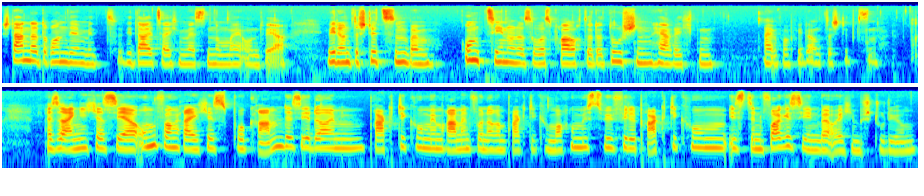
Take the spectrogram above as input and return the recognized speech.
Standardrunde mit Vitalzeichen messen nochmal und wer wieder unterstützen beim Umziehen oder sowas braucht oder Duschen herrichten, einfach wieder unterstützen. Also eigentlich ein sehr umfangreiches Programm, das ihr da im Praktikum, im Rahmen von eurem Praktikum machen müsst. Wie viel Praktikum ist denn vorgesehen bei euch im Studium?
